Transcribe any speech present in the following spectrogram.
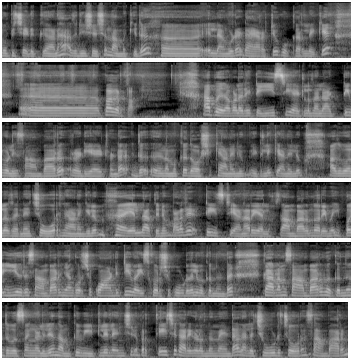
മുപ്പിച്ചെടുക്കുകയാണ്. അതിനുശേഷം നമുക്കിത് എല്ലാം കൂടെ ഡയറക്റ്റ് കുക്കറിലേക്ക് പകർത്താം. അപ്പോൾ ഇതാ വളരെ ടേസ്റ്റി ആയിട്ടുള്ള നല്ല അടിപൊളി സാമ്പാർ റെഡി ആയിട്ടുണ്ട്. ഇത് നമുക്ക് ദോശയ്ക്കാണെങ്കിലും ഇഡ്ഡലിക്കാണെങ്കിലും അതുപോലെ തന്നെ ചോറിനാണെങ്കിലും എല്ലാത്തിനും വളരെ ടേസ്റ്റിയാണ് അറിയാമല്ലോ സാമ്പാർ എന്ന് പറയുമ്പോൾ ഇപ്പോൾ ഈ ഒരു സാമ്പാർ ഞാൻ കുറച്ച് ക്വാണ്ടിറ്റി വൈസ് കുറച്ച് കൂടുതൽ വെക്കുന്നുണ്ട്. കാരണം സാമ്പാർ വെക്കുന്ന ദിവസങ്ങളിൽ നമുക്ക് വീട്ടിൽ ലഞ്ചിന് പ്രത്യേകിച്ച് കറികളൊന്നും വേണ്ട. നല്ല ചൂട് ചോറും സാമ്പാറും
